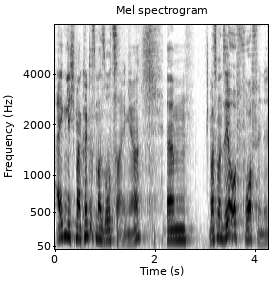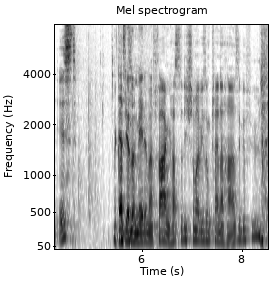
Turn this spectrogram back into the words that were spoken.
eigentlich, man könnte es mal so zeigen, ja. Ähm, was man sehr oft vorfindet, ist. Man könnte ja so ein Mädel mal fragen, hast du dich schon mal wie so ein kleiner Hase gefühlt?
